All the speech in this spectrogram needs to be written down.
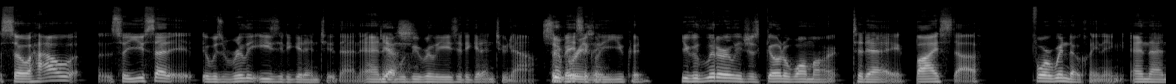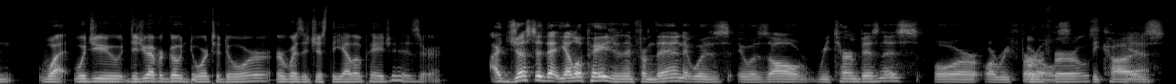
So how? So you said it, it was really easy to get into then, and it would be really easy to get into now. Super So basically, easy. you could you could literally just go to Walmart today, buy stuff for window cleaning, and then what? Would you? Did you ever go door to door, or was it just the yellow pages? Or I just did that yellow page, and then from then it was it was all return business or or referrals. referrals, yeah. Because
